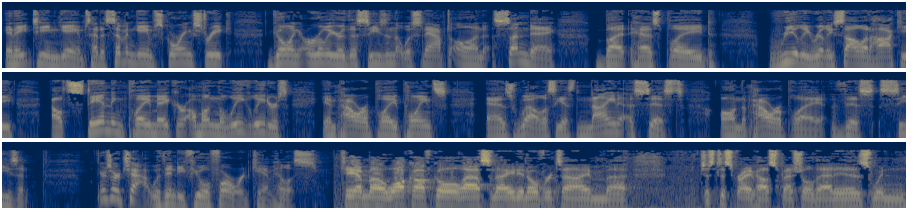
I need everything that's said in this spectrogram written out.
in 18 games. Had a seven game scoring streak going earlier this season that was snapped on Sunday, but has played really, really solid hockey. Outstanding playmaker among the league leaders in power play points as well as he has nine assists on the power play this season. Here's our chat with Indy Fuel forward Cam Hillis. Cam, uh, walk-off goal last night in overtime. Uh, just describe how special that is when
